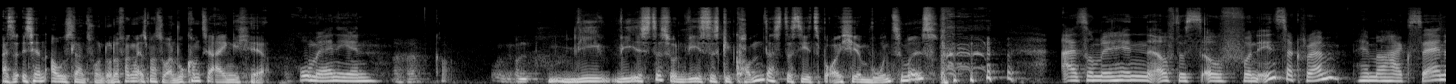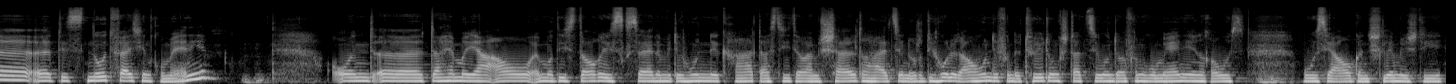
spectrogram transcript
also ist ja ein Auslandshund, oder? Fangen wir erstmal so an. Wo kommt sie eigentlich her? Rumänien. Und, und, wie, wie ist es und wie ist es gekommen, dass, dass sie jetzt bei euch hier im Wohnzimmer ist? Also wir haben auf das auf von Instagram haben wir halt gesehen, äh, das Notfall in Rumänien. Mhm. Und äh, da haben wir ja auch immer die Stories gesehen mit den Hunden gerade, dass die da im Shelter halt sind. Oder die holen auch Hunde von der Tötungsstation da von Rumänien raus, mhm. wo es ja auch ganz schlimm ist. Die,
